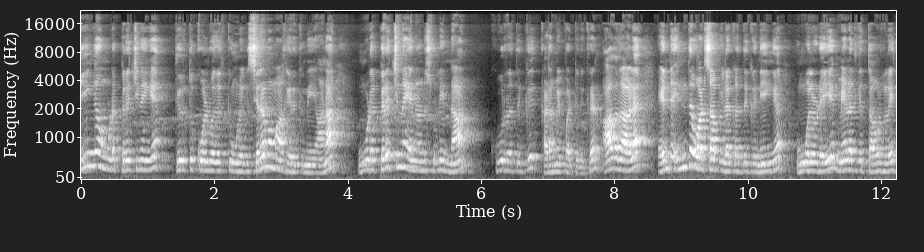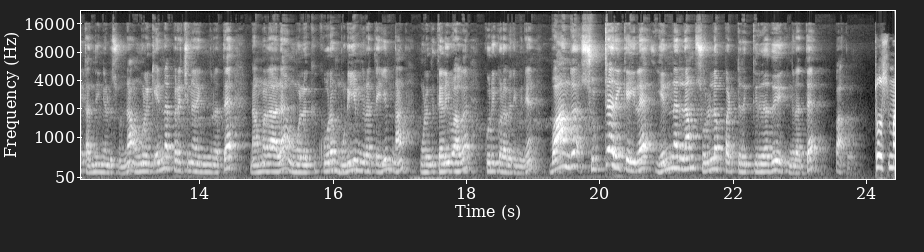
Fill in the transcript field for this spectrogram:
நீங்கள் உங்களோட பிரச்சனையை தீர்த்து கொள்வதற்கு உங்களுக்கு சிரமமாக இருக்குமே. ஆனால் உங்களோட பிரச்சனை என்னன்னு சொல்லி நான் கூறுறதுக்கு கடமைப்பட்டிருக்கிறேன் அதனால் எந்த இந்த வாட்ஸ்அப் இலக்கத்துக்கு நீங்கள் உங்களுடைய மேலதிக தகவல்களை தந்தீங்கன்னு சொன்னால் உங்களுக்கு என்ன பிரச்சனைங்கிறத நம்மளால் உங்களுக்கு கூற முடியுங்கிறதையும் நான் உங்களுக்கு தெளிவாக கூறிக்கொள்ள விரும்பினேன். வாங்க சுற்றறிக்கையில் என்னெல்லாம் சொல்லப்பட்டிருக்கிறதுங்கிறத பார்க்கலாம். துஸ்ம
